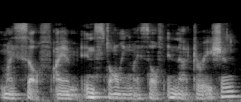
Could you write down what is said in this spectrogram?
myself. I am installing myself in that duration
